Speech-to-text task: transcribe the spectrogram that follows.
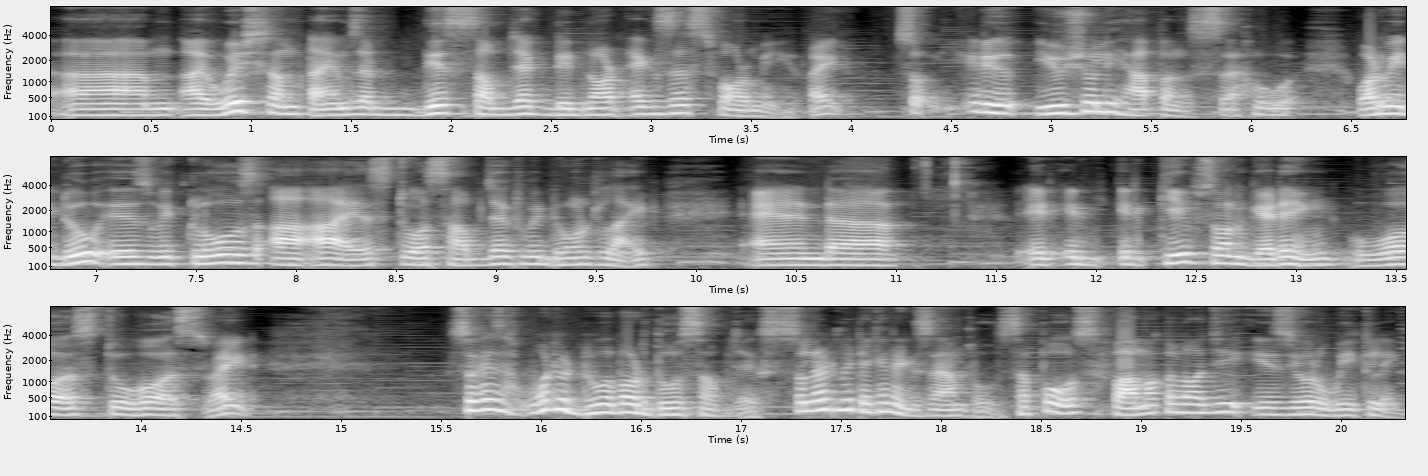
um, I wish sometimes that this subject did not exist for me, right? So it usually happens. what we do is we close our eyes to a subject we don't like and uh, it, it, it keeps on getting worse to worse, right? So guys, what to do about those subjects? So let me take an example. Suppose pharmacology is your weak link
